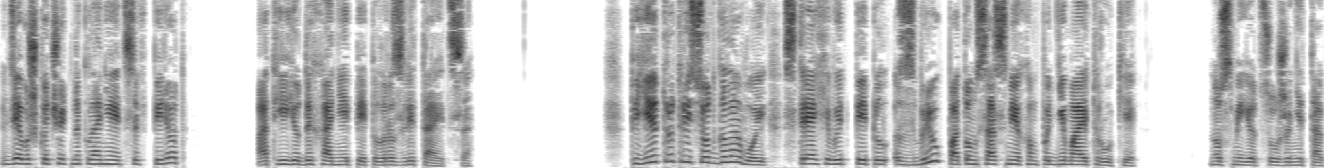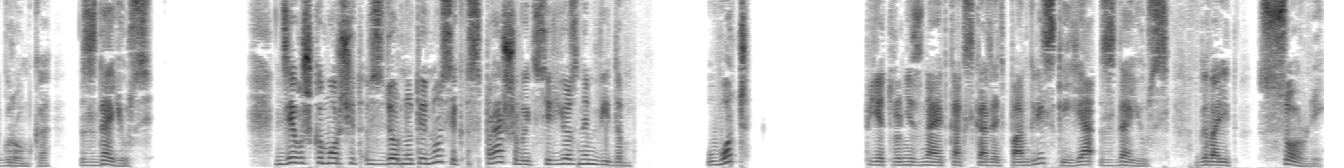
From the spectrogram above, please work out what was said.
Девушка чуть наклоняется вперед, от ее дыхания пепел разлетается. Пьетро трясет головой, стряхивает пепел с брюк, потом со смехом поднимает руки. Но смеется уже не так громко. «Сдаюсь». Девушка морщит вздернутый носик, спрашивает серьезным видом. «What?» Пьетро не знает, как сказать по-английски «я сдаюсь», говорит «sorry».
